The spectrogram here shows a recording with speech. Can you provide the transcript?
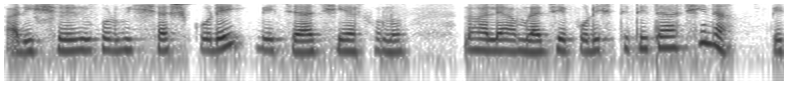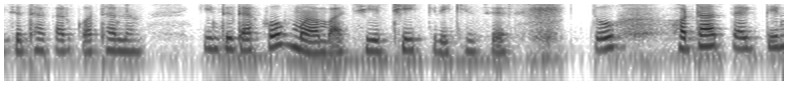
আর ঈশ্বরের উপর বিশ্বাস করেই বেঁচে আছি এখনও নাহলে আমরা যে পরিস্থিতিতে আছি না, বেঁচে থাকার কথা না। কিন্তু দেখো, মা বাঁচিয়ে ঠিক রেখেছে। তো হঠাৎ একদিন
